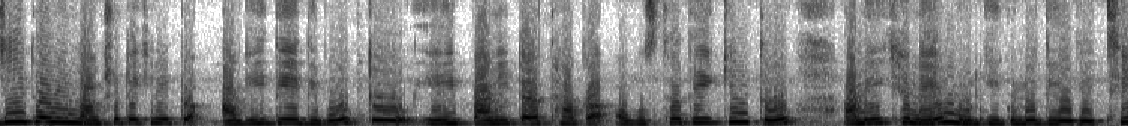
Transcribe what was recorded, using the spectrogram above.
যেহেতু আমি মাংসটা এখানে একটু আগেই দিয়ে দিব, তো এই পানিটা থাকা অবস্থাতেই কিন্তু আমি এখানে মুরগিগুলো দিয়ে দিচ্ছি।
